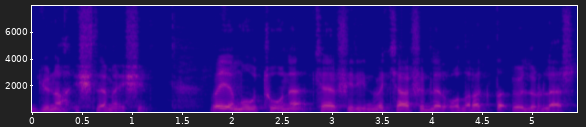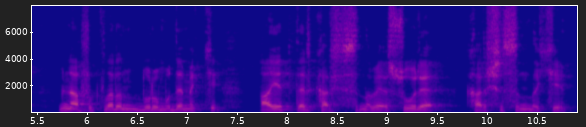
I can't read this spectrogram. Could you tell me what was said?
günah işleme işi. Ve yemutune kafirin ve kafirler olarak da ölürler. Münafıkların durumu demek ki ayetler karşısında veya sure karşısındaki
